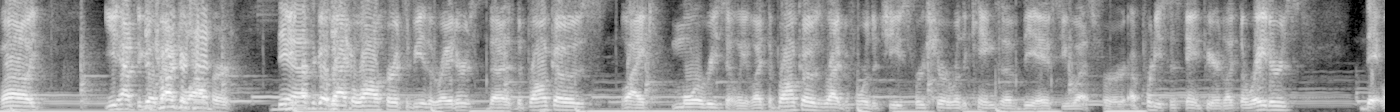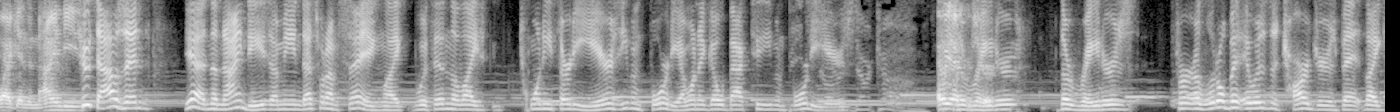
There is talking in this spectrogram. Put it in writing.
Well, you'd have to The go back a Chargers while had- for. Yeah. you have to go back a while for it to be the Raiders. The the Broncos, like more recently, like the Broncos right before the Chiefs for sure were the kings of the AFC West for a pretty sustained period. Like the Raiders, they like in the nineties. 2000 yeah in the 90s i mean that's what i'm saying like within the like 20 30 years even 40 i want to go back to even 40 years Oh yeah, the for sure. raiders the raiders for a little bit it was the chargers but like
